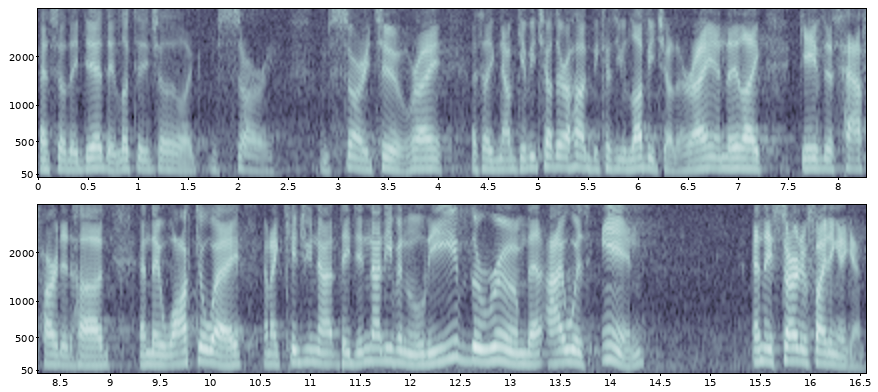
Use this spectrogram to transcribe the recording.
And so they did. They looked at each other like, I'm sorry. I'm sorry too, right? I said, now give each other a hug because you love each other, right? And they like gave this half hearted hug and they walked away. And I kid you not, they did not even leave the room that I was in and they started fighting again.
